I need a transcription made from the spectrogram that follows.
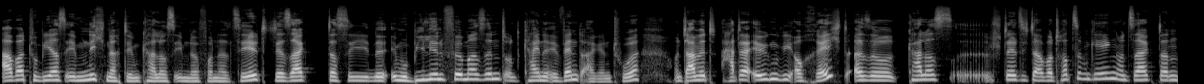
aber Tobias eben nicht, nachdem Carlos ihm davon erzählt. Der sagt, dass sie eine Immobilienfirma sind und keine Eventagentur. Und damit hat er irgendwie auch recht. Also Carlos äh, stellt sich da aber trotzdem gegen und sagt dann,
